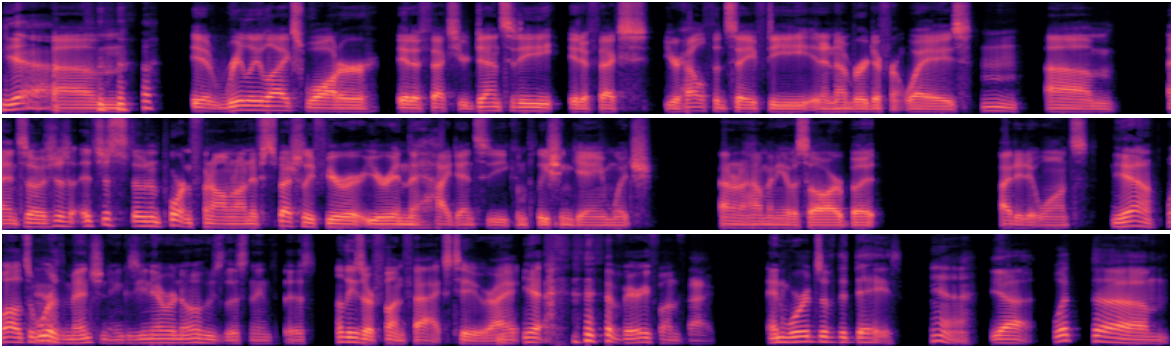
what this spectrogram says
Yeah. Um it really likes water. It affects your density, it affects your health and safety in a number of different ways. Hmm. Um and so it's just it's just an important phenomenon, especially if you're you're in the high density completion game, which I don't know how many of us are, but I did it once. yeah. Well, it's Yeah. worth mentioning because you never know who's listening to this. Well, these are fun facts too, right? Yeah. Very fun fact. And words of the days. Yeah. Yeah. What um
